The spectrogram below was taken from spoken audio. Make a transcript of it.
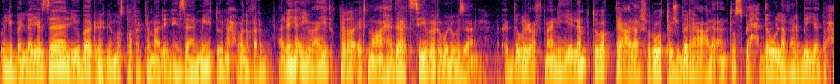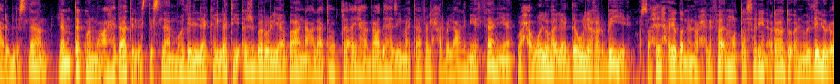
واللي بل لا يزال يبرر لمصطفى كمال انهزاميته نحو الغرب. عليه أن يعيد قراءة معاهدات سيفر ولوزان الدولة العثمانية لم توقع على شروط تجبرها على أن تصبح دولة غربية تحارب الإسلام. لم تكن معاهدات الاستسلام مذلة كالتي أجبروا اليابان على توقيعها بعد هزيمتها في الحرب العالمية الثانية وحولوها إلى دولة غربية. وصحيح أيضا أن الحلفاء المنتصرين أرادوا أن يذلوا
